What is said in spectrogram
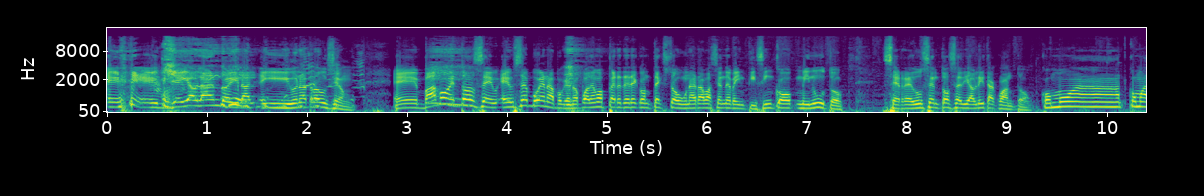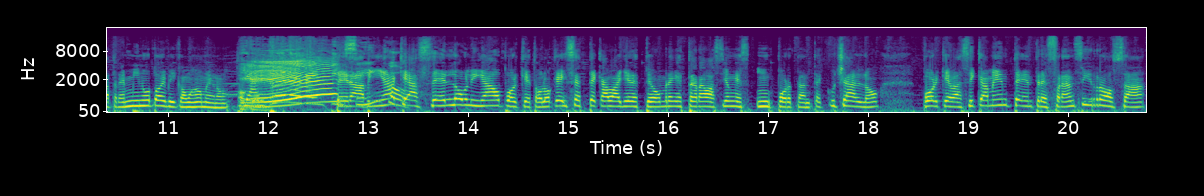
eh, Jay hablando y, la- y una traducción. Eh, vamos entonces, esa es buena porque no podemos perder el contexto. Una grabación de 25 minutos se reduce entonces, Diablita, ¿cuánto? como a como a tres minutos y pico más o menos. Ok. de Pero 25. había que hacerlo obligado porque todo lo que dice este caballero, este hombre en esta grabación es importante escucharlo. Porque básicamente entre Francis Rosa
